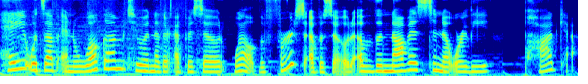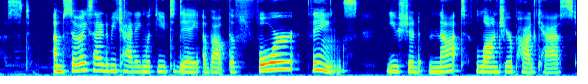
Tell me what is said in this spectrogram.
Hey, what's up, and welcome to another episode. Well, the first episode of the Novice to Noteworthy podcast. I'm so excited to be chatting with you today about the four things you should not launch your podcast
